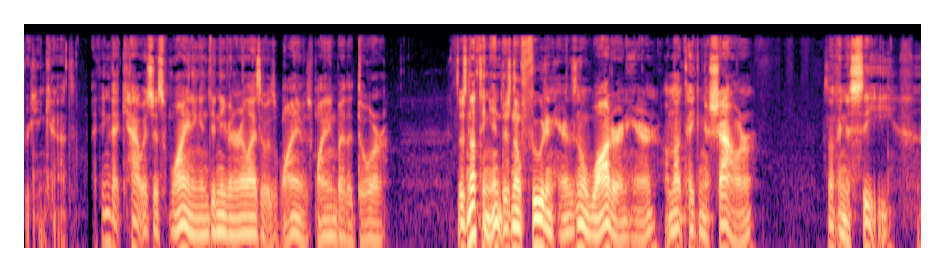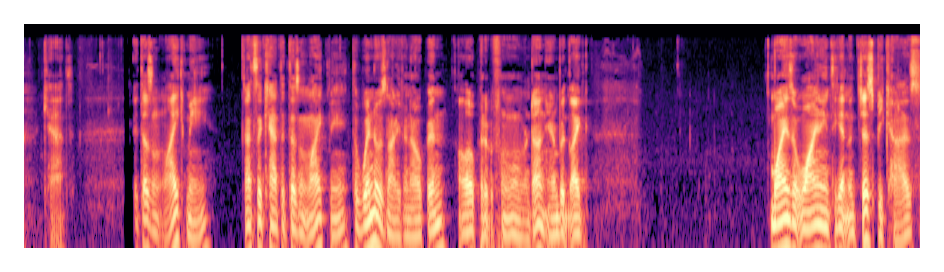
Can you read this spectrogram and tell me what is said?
Freaking cats. I think that cat was just whining and didn't even realize it was whining. It was whining by the door. There's nothing in there's no food in here. There's no water in here. I'm not taking a shower. There's nothing to see. cat. It doesn't like me. That's the cat that doesn't like me. The window's not even open. I'll open it before when we're done here, but like why is it whining to get in the, just because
